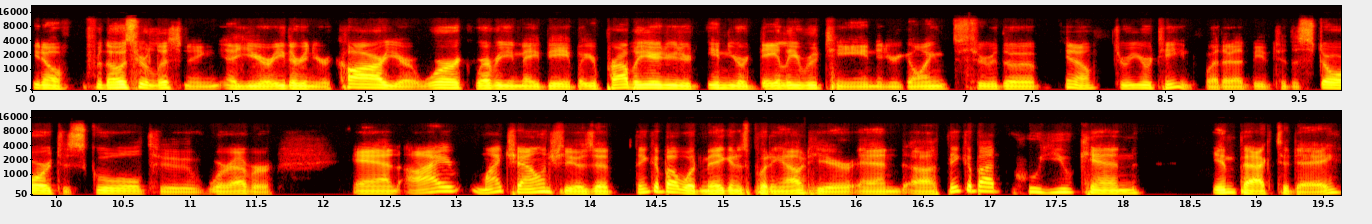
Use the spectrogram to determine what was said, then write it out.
you know for those who are listening uh, you're either in your car you're at work wherever you may be but you're probably in your, in your daily routine and you're going through the you know through your routine whether that be to the store to school to wherever. And i my challenge to you is that think about what Meaghan is putting out here and uh, think about who you can impact today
